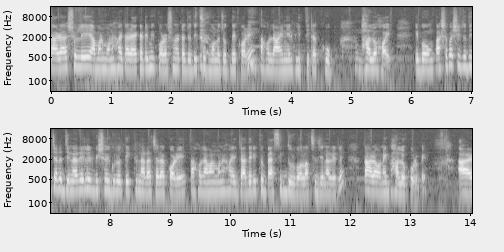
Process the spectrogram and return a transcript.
তারা আসলে আমার মনে হয় তারা একাডেমিক পড়াশোনাটা যদি খুব মনোযোগ দিয়ে করে, তাহলে আইনের ভিত্তিটা খুব ভালো হয়। এবং পাশাপাশি যদি যারা জেনারেলের বিষয়গুলোতে একটু নাড়াচাড়া করে, তাহলে আমার মনে হয় যাদের একটু বেসিক দুর্বল আছে জেনারেলে, তারা অনেক ভালো করবে। আর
